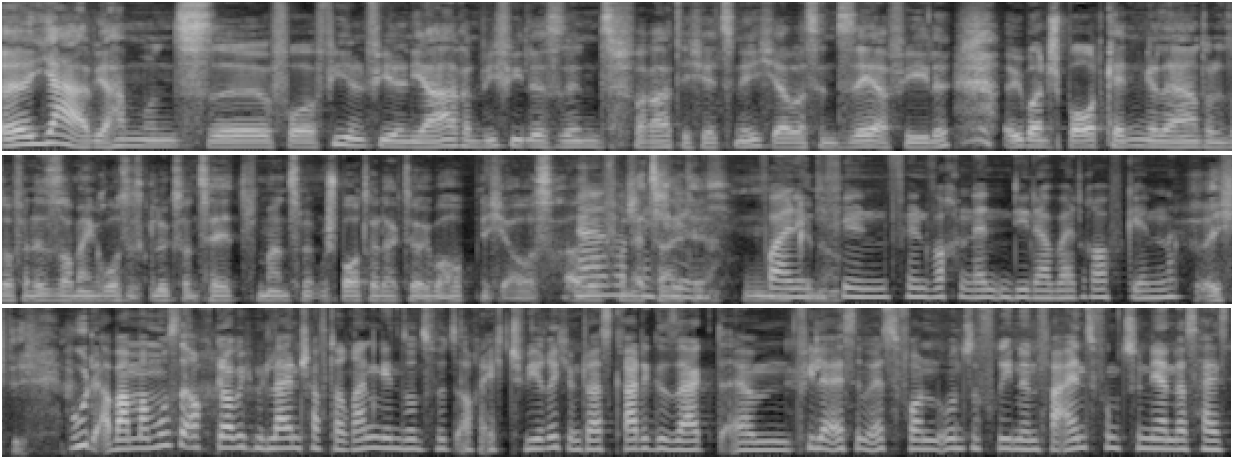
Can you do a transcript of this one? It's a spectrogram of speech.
Äh, ja, wir haben uns äh, vor vielen, vielen Jahren, wie viele es sind, verrate ich jetzt nicht, aber es sind sehr viele, über den Sport kennengelernt und insofern ist es auch mein großes Glück, sonst hält man es mit dem Sportredakteur überhaupt nicht aus. Also ja, von der Zeit schwierig. her. Hm, Vor allem genau. die vielen, vielen Wochenenden, die dabei draufgehen. Ne? Richtig. Gut, aber man muss auch, glaube ich, mit Leidenschaft da rangehen, sonst wird es auch echt schwierig. Und du hast gerade gesagt, ähm, viele SMS von unzufriedenen Vereinsfunktionären. Das heißt,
